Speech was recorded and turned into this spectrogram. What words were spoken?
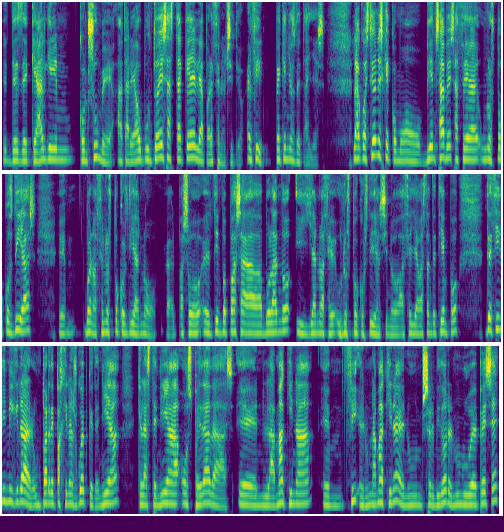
desde que alguien consume atareado.es hasta que le aparece en el sitio. En fin, pequeños detalles. La cuestión es que como bien sabes, hace unos pocos días, bueno, hace unos pocos días no, el, paso, el tiempo pasa volando y ya no hace unos pocos días, sino hace ya bastante tiempo, decidí migrar un par de páginas web que tenía, que las tenía hospedadas en la máquina, en, una máquina, en un servidor, en un VPS,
